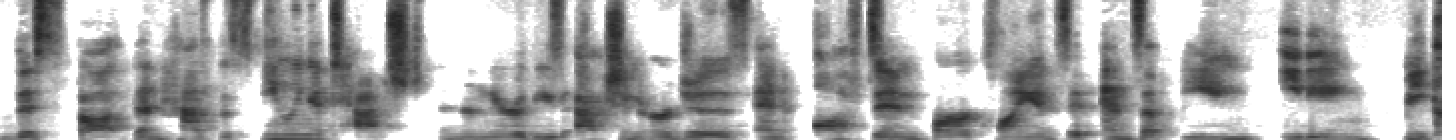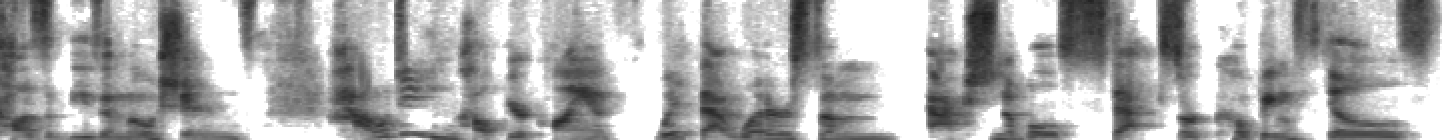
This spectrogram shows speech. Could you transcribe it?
this thought then has this feeling attached and then there are these action urges and often for our clients it ends up being eating because of these emotions. How do you help your clients with that? What are some actionable steps or coping skills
